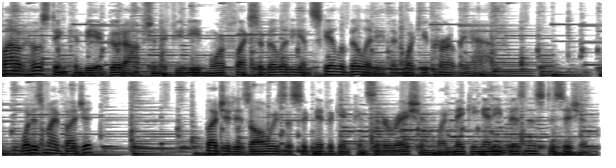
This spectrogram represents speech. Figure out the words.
Cloud hosting can be a good option if you need more flexibility and scalability than what you currently have. What is my budget? Budget is always a significant consideration when making any business decision.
